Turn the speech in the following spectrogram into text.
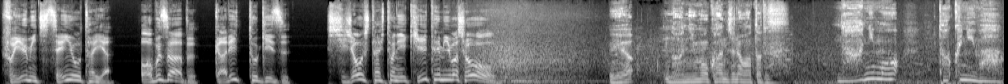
冬道専用タイヤ。オブザーブガリットギズ。試乗した人に聞いてみましょう。いや何も感じなかったです。何も。特には。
